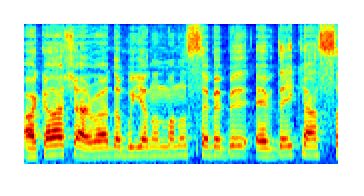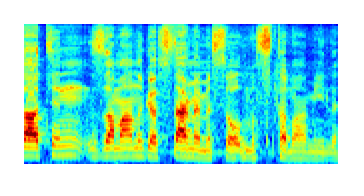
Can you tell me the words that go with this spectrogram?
Arkadaşlar bu arada bu yanılmanın sebebi evdeyken saatin zamanı göstermemesi olması tamamıyla.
